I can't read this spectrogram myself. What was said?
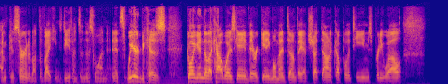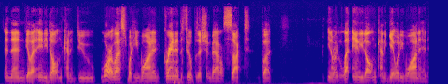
I'm concerned about the Vikings defense in this one. And it's weird because going into the Cowboys game, they were gaining momentum. They had shut down a couple of teams pretty well. And then you let Andy Dalton kind of do more or less what he wanted. Granted, the field position battle sucked, but you know, Right. let Andy Dalton kind of get what he wanted.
